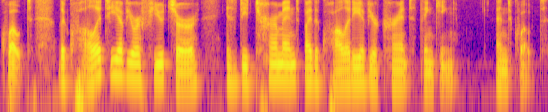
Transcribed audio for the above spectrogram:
quote, the quality of your future is determined by the quality of your current thinking, end quote.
